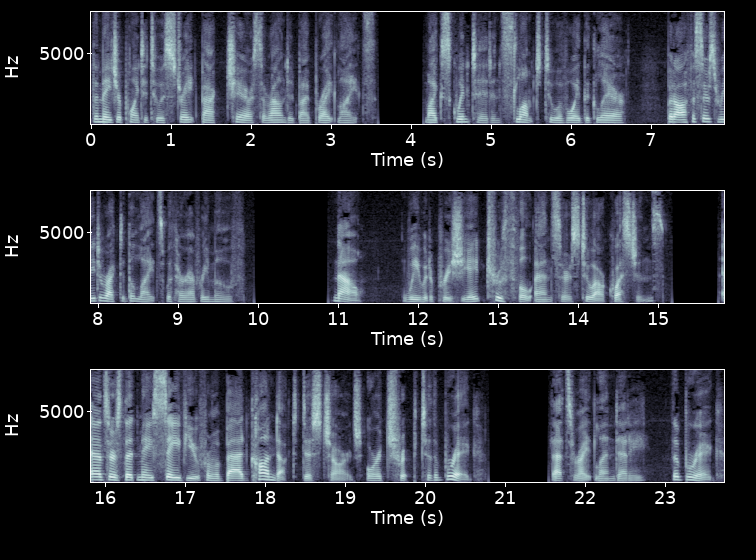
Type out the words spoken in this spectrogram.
The major pointed to a straight backed chair surrounded by bright lights. Mike squinted and slumped to avoid the glare, but officers redirected the lights with her every move. Now, we would appreciate truthful answers to our questions. Answers that may save you from a bad conduct discharge or a trip to the brig. That's right, Landetti, the brig.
